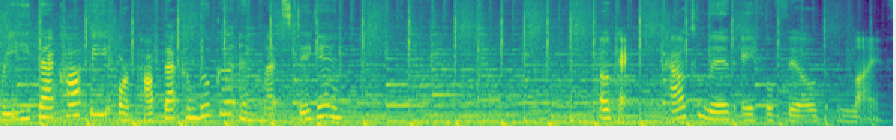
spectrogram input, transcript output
reheat that coffee or pop that kombucha and let's dig in. Okay, how to live a fulfilled life.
